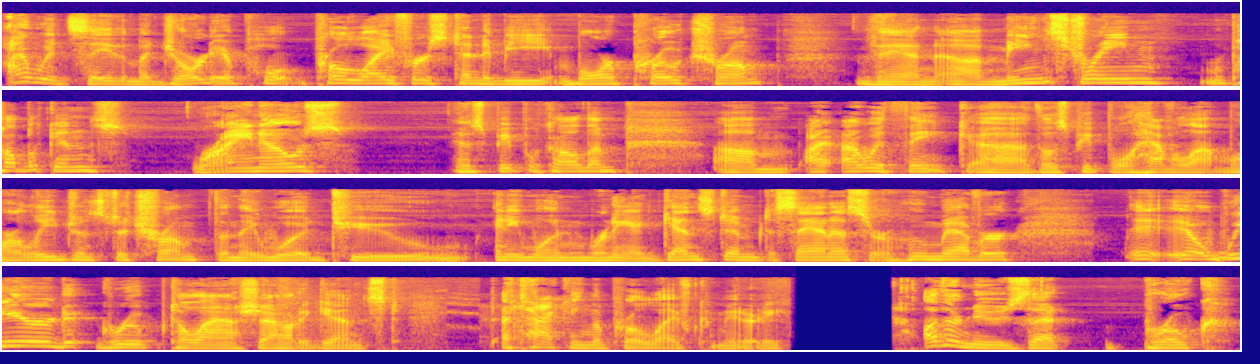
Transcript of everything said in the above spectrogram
I would say, the majority of pro lifers tend to be more pro Trump than uh, mainstream Republicans, RINOs, as people call them. Um, I, I, would think uh, those people have a lot more allegiance to Trump than they would to anyone running against him, DeSantis or whomever. A, weird group to lash out against, attacking the pro life community. Other news that broke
